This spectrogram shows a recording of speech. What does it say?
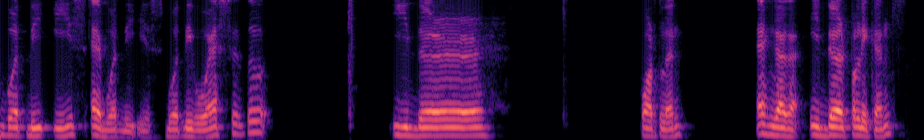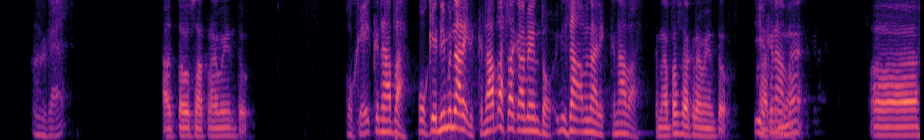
buat di East, eh buat di East, buat di West itu either Portland, eh enggak enggak, either Pelicans Oke. atau Sacramento. Oke, kenapa? Oke, ini menarik. Kenapa Sacramento? Ini sangat menarik. Kenapa? Kenapa Sacramento? Iya, Karena kenapa? eh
